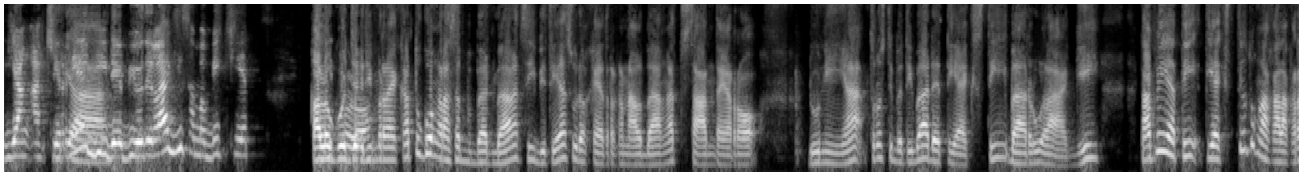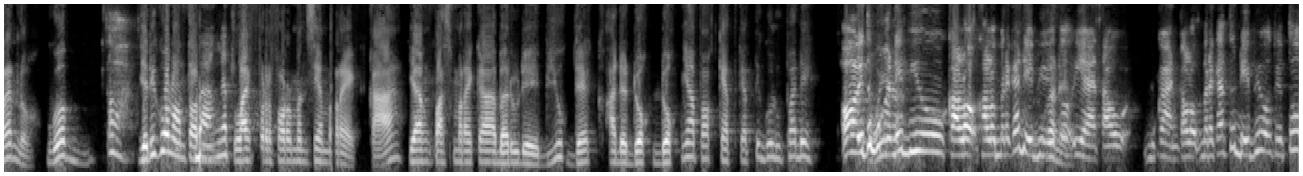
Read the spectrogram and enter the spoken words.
yang akhirnya Iya. didebutin lagi sama Big Hit. Kalau gue Gitu jadi loh. mereka tuh gue ngerasa beban banget sih. BTS sudah kayak terkenal banget santero dunia. Terus tiba-tiba ada TXT baru lagi. Tapi ya TXT tuh gak kalah keren loh. Gue Oh, jadi gue nonton banget. live performance-nya mereka yang pas mereka baru debut, dek ada dog-dognya apa cat-catnya gue lupa deh. Oh itu Oh, bukan iya. debut. Kalau kalau mereka debut Bukan itu ya tahu bukan. Kalau mereka tuh debut waktu itu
